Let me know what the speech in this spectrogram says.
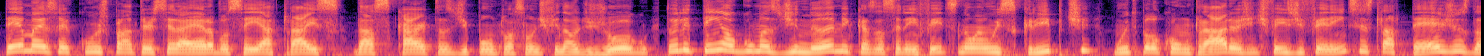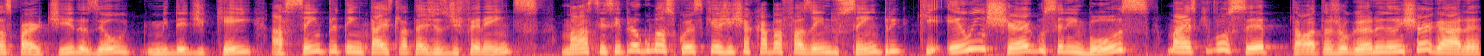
ter mais recursos para na terceira era você ir atrás das cartas de pontuação de final de jogo. Então ele tem algumas dinâmicas a serem feitas, não é um script, muito pelo contrário, a gente fez diferentes estratégias nas partidas, eu me dediquei a sempre tentar estratégias diferentes, mas tem sempre algumas coisas que a gente acaba fazendo sempre que eu enxergo serem boas, mas que você tá lá tá jogando e não enxergar, né?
